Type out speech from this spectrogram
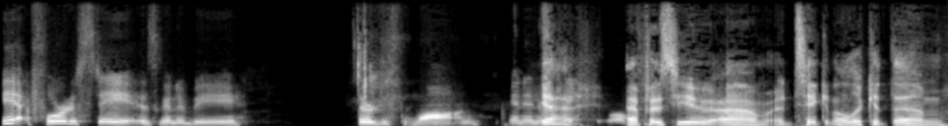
yeah, Florida State is going to be, they're just long and Yeah. FSU, um, taking a look at them,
